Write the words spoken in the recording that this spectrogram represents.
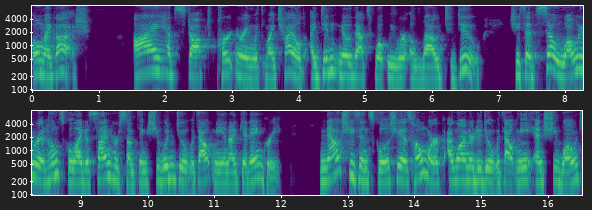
Oh my gosh, I have stopped partnering with my child. I didn't know that's what we were allowed to do. She said, So while we were at homeschool, I'd assign her something. She wouldn't do it without me, and I'd get angry. Now she's in school, she has homework. I want her to do it without me, and she won't,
